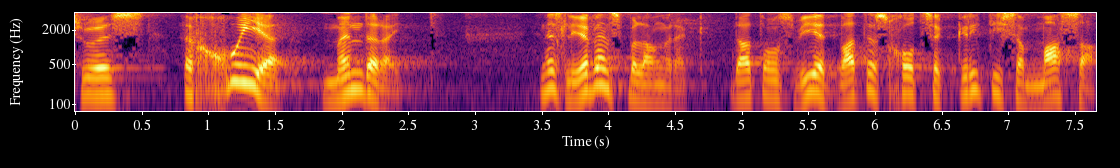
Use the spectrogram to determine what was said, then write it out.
soos 'n goeie minderheid. En dit is lewensbelangrik dat ons weet wat is God se kritiese massa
